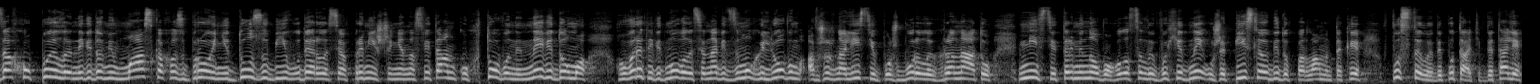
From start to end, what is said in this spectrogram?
захопили невідомі в масках, озброєні до зубів, удерлися в приміщення на світанку. Хто вони невідомо. Говорити відмовилися навіть з Могильовим, а в журналістів пожбурили гранату. В місті терміново оголосили вихідний. Уже після обіду в парламент таки впустили депутатів. Деталі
